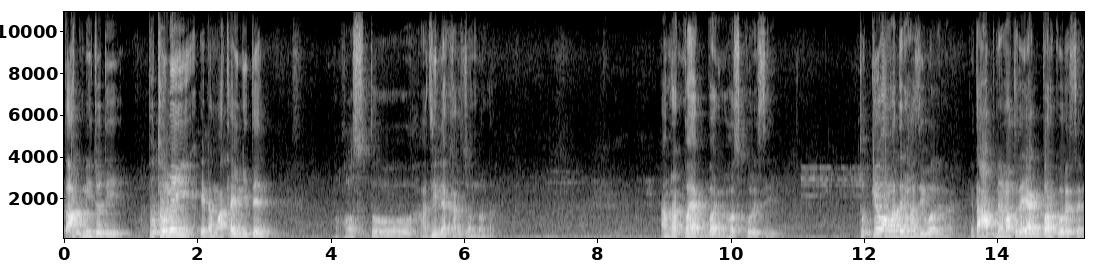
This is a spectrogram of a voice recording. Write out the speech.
তা আপনি যদি প্রথমেই এটা মাথায় নিতেন, হস্ত হাজি লেখার জন্য না। আমরা কয়েকবার হজ করেছি, তো কেউ আমাদের হাজি বলে না। কিন্তু আপনি মাত্র একবার করেছেন,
